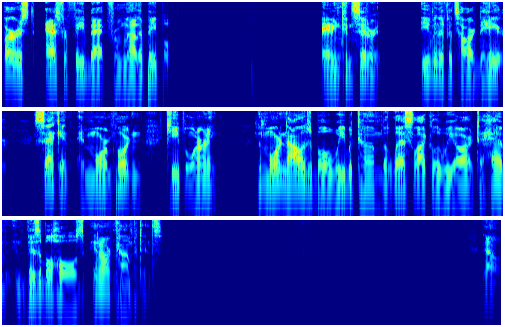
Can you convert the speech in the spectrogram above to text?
First, ask for feedback from other people and consider it, even if it's hard to hear. Second, and more important, keep learning. The more knowledgeable we become, the less likely we are to have invisible holes in our competence. Now,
